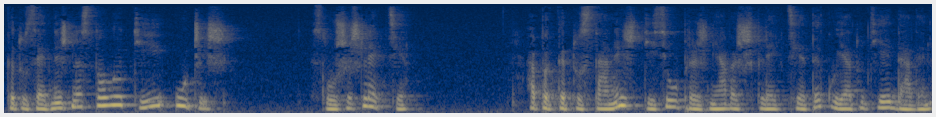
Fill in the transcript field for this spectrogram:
Като седнеш на стола, ти учиш. Слушаш лекция. А пък като станеш, ти се упражняваш в лекцията, която ти е дадена.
